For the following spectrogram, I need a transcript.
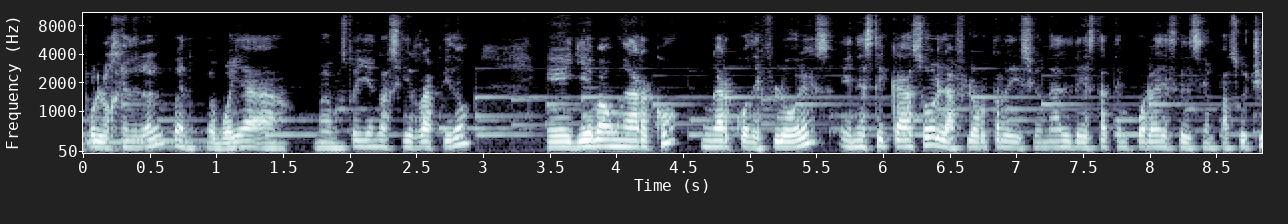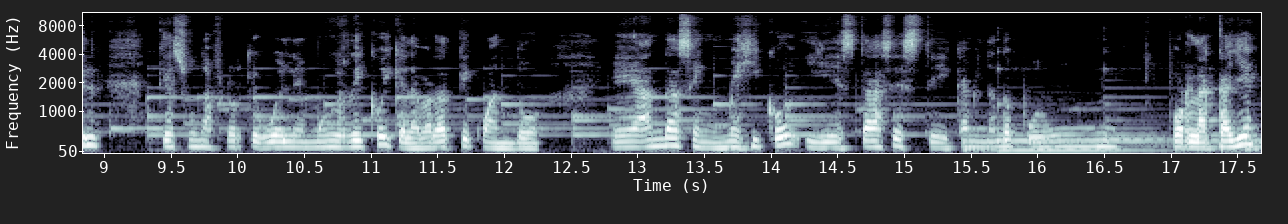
por lo general, bueno, me voy a, me estoy yendo así rápido. Eh, lleva un arco, un arco de flores. En este caso, la flor tradicional de esta temporada es el cempasúchil, que es una flor que huele muy rico y que la verdad que cuando eh, andas en México y estás este, caminando por, un, por la calle,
